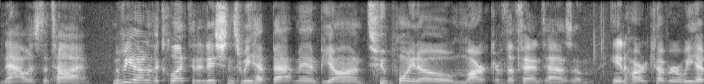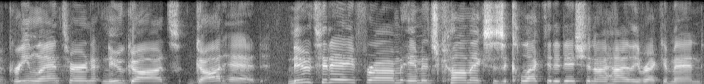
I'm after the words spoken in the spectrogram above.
now is the time. Moving on to the collected editions, we have Batman Beyond 2.0 Mark of the Phantasm. In hardcover, we have Green Lantern New Gods Godhead. New today from Image Comics is a collected edition I highly recommend.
